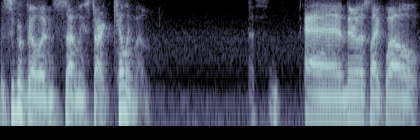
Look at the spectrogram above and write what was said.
the supervillains suddenly start killing them Yes. and they're just like, well,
